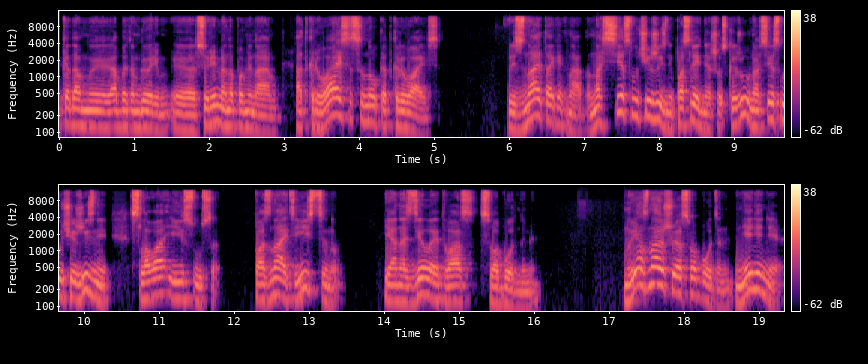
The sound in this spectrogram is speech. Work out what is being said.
когда мы об этом говорим, э, все время напоминаем, открывайся, сынок, открывайся. То есть знай так, как надо. На все случаи жизни, последнее, что скажу, на все случаи жизни слова Иисуса – познайте истину, и она сделает вас свободными. Но я знаю, что я свободен. Не-не-не.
